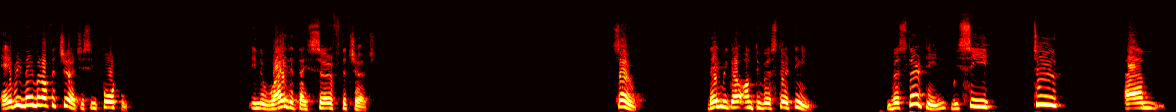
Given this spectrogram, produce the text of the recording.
Every member of the church is important in the way that they serve the church. So, then we go on to verse 13. In verse 13, we see two, um,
